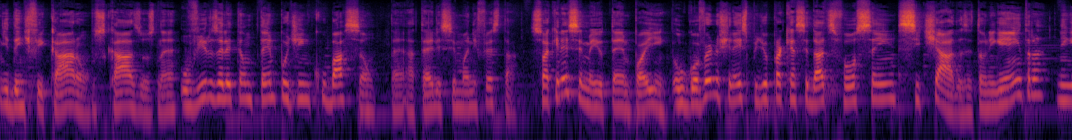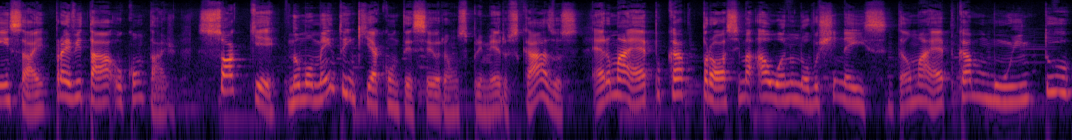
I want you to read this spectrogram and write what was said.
identificaram os casos, né? O vírus ele tem um tempo de incubação, né? Até ele se manifestar. Só que nesse meio tempo aí, o governo chinês pediu para que as cidades fossem sitiadas. Então ninguém entra, ninguém sai, para evitar o contágio. Só que no momento em que aconteceram os primeiros casos, era uma época próxima ao Ano Novo Chinês. Então uma época muito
